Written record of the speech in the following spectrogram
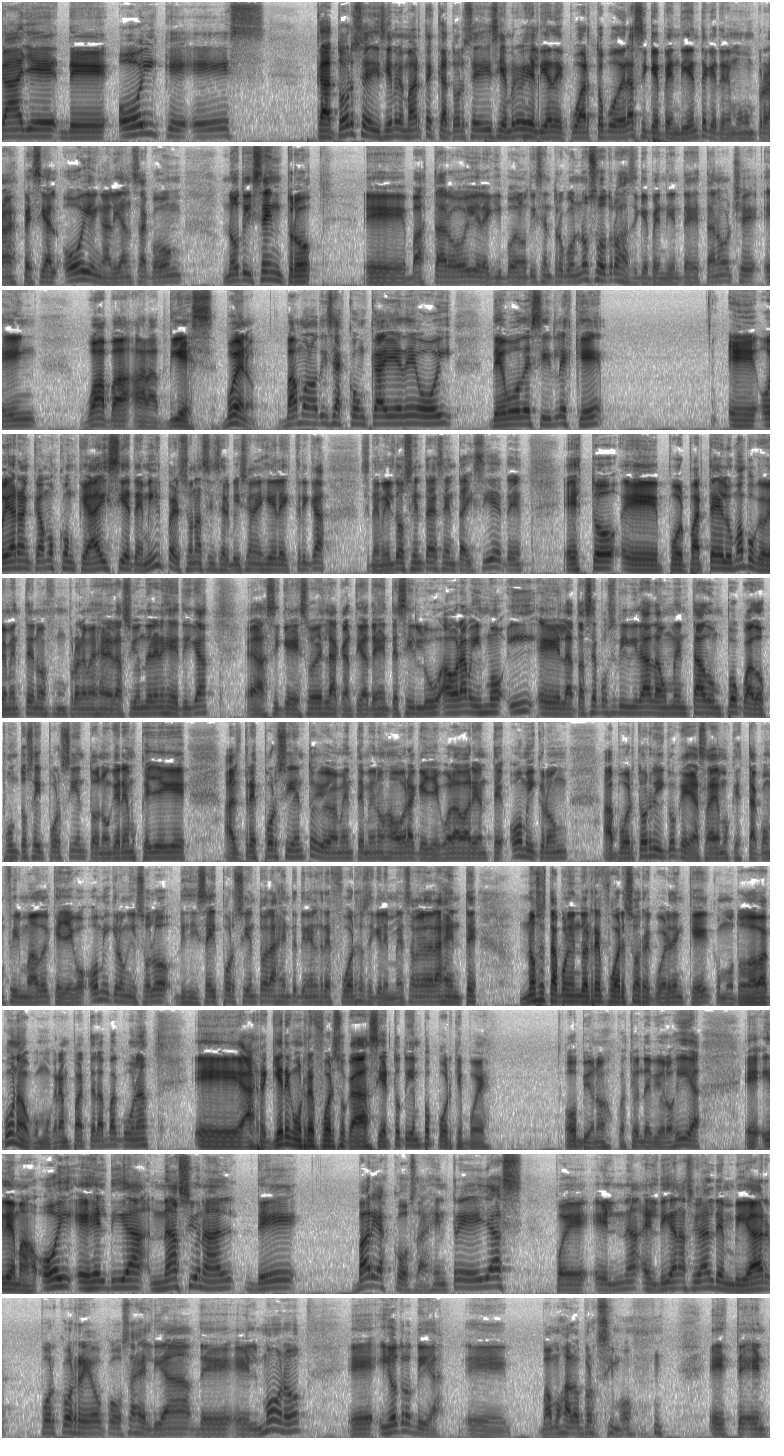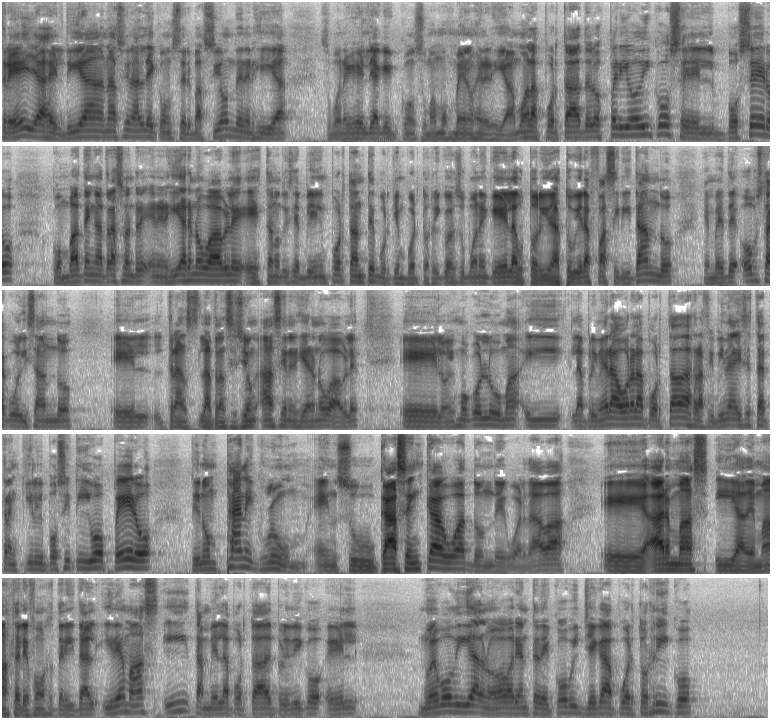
calle de hoy, que es 14 de diciembre, martes 14 de diciembre, es el día de Cuarto Poder, así que pendiente que tenemos un programa especial hoy en alianza con Noticentro. Eh, va a estar hoy el equipo de Noticentro con nosotros, así que pendientes esta noche en Guapa a las 10. Bueno, vamos a noticias con calle de hoy. Debo decirles que eh, hoy arrancamos con que hay 7.000 personas sin servicio de energía eléctrica 7.267. Esto eh, por parte de Luma, porque obviamente no es un problema de generación de energética, eh, así que eso es la cantidad de gente sin luz ahora mismo. Y eh, la tasa de positividad ha aumentado un poco a 2.6%. No queremos que llegue al 3%, y obviamente menos ahora que llegó la variante Omicron a Puerto Rico, que ya sabemos que está confirmado el que llegó Omicron y solo 16% de la gente tiene el refuerzo, así que la inmensa mayoría de la gente no se está poniendo el refuerzo. Recuerden que, como toda vacuna o como gran parte de las vacunas, eh, requieren un refuerzo cada cierto tiempo porque, pues, obvio, ¿no? Cuestión de biología eh, y demás. Hoy es el Día Nacional de varias cosas, entre ellas, pues, el, Día Nacional de enviar por correo cosas, el Día del Mono eh, y otros días. Eh, vamos a lo próximo. Este, entre ellas, el Día Nacional de Conservación de Energía. Supone que es el día que consumamos menos energía. Vamos a las portadas de los periódicos. El vocero combaten atraso en energía renovable. Esta noticia es bien importante porque en Puerto Rico se supone que la autoridad estuviera facilitando en vez de obstaculizando el la transición hacia energía renovable. Eh, lo mismo con Luma. Y la primera hora, la portada, Rafi Pina dice estar tranquilo y positivo, pero tiene un panic room en su casa en Cagua donde guardaba eh, armas y además teléfono satelital y demás. Y también la portada del periódico El Nuevo Día, la nueva variante de COVID llega a Puerto Rico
